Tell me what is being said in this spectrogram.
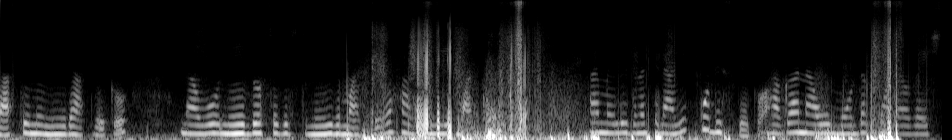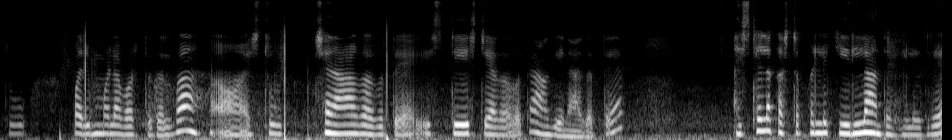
ಜಾಸ್ತಿನೇ ನೀರು ಹಾಕಬೇಕು. ನಾವು ನೀರು ದೋಸೆಗೆ ಎಷ್ಟು ನೀರು ಮಾಡ್ತೇವೆ. ಹಾಗೆ ನೀರು ಮಾಡ್ಕೊಳ್ಬೇಕು ಆಮೇಲೆ ಇದನ್ನು ಚೆನ್ನಾಗಿ ಕುದಿಸಬೇಕು. ಆಗ ನಾವು ಮೋದಕ್ ಮಾಡುವಾಗ ಎಷ್ಟು ಪರಿಮಳ ಬರ್ತದಲ್ವಾ ಎಷ್ಟು ಚೆನ್ನಾಗಾಗುತ್ತೆ, ಎಷ್ಟು ಟೇಸ್ಟಿಯಾಗುತ್ತೆ ಹಾಗೇನಾಗುತ್ತೆ. ಇಷ್ಟೆಲ್ಲ ಕಷ್ಟಪಡಲಿಕ್ಕೆ ಇಲ್ಲ ಅಂತ ಹೇಳಿದರೆ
